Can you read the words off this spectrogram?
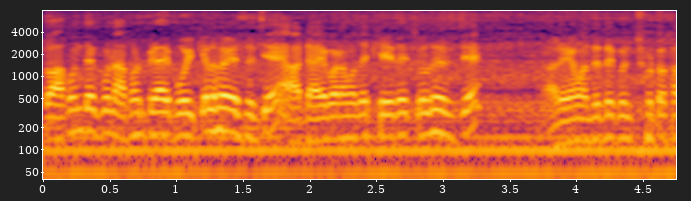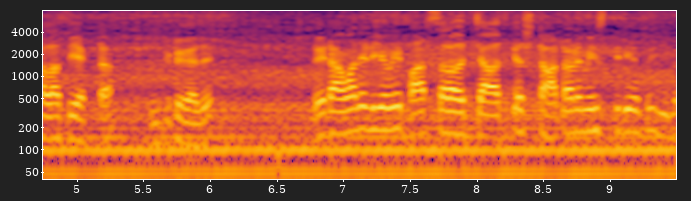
তো এখন দেখুন, এখন প্রায় বৈকেল হয়ে এসেছে আর ড্রাইভার আমাদের খেয়ে দিয়ে চলে এসেছে। আর আমাদের দেখুন ছোটো খালাসি একটা, জুটে গেছে। তো এটা আমাদের জমি পাঠশালা হচ্ছে। আজকে স্টার্টার মিস্ত্রি এসেছিল।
